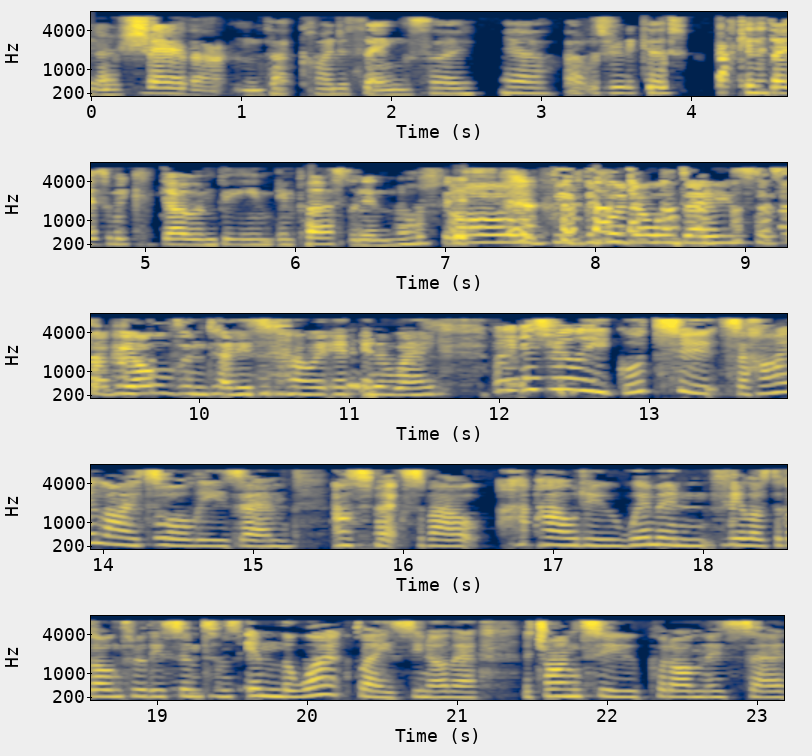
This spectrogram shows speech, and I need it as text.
know, share that and that kind of thing. So yeah, that was really good. Back in the days when we could go and be in, in person in the office. Oh, the, the good old days. It's like the olden days now, in, in a way. But it is really good to, to highlight all these um, aspects about how do women feel as they're going through these symptoms in the workplace. You know, they're they're trying to put on this uh,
